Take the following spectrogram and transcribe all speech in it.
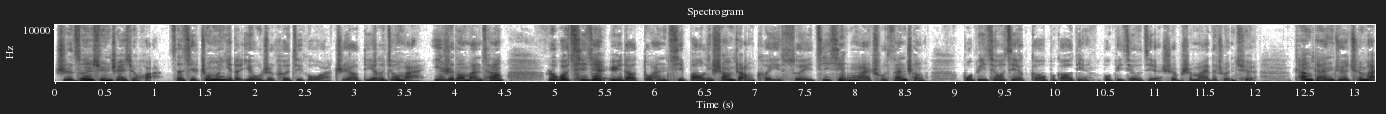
只遵循这句话：自己中意的优质科技股啊，只要跌了就买，一直到满仓。如果期间遇到短期暴力上涨，可以随机性卖出三成，不必纠结高不高点，不必纠结是不是卖卖的准确，看感觉去卖。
